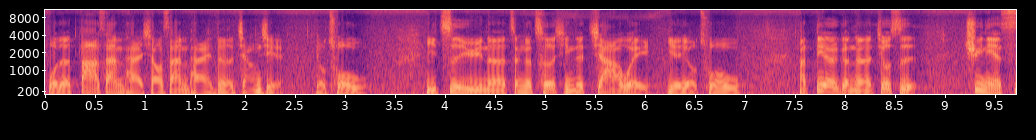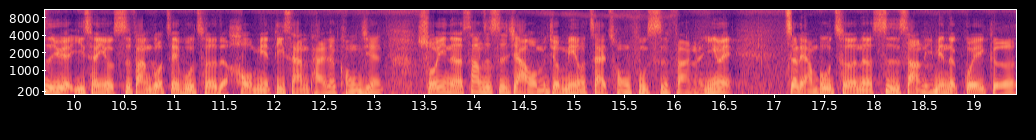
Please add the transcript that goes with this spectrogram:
我的大三排、小三排的讲解有错误，以至于呢，整个车型的价位也有错误。那第二个呢，就是去年四月，宜城有示范过这部车的后面第三排的空间，所以呢，上次试驾我们就没有再重复示范了。因为这两部车呢，事实上里面的规格、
